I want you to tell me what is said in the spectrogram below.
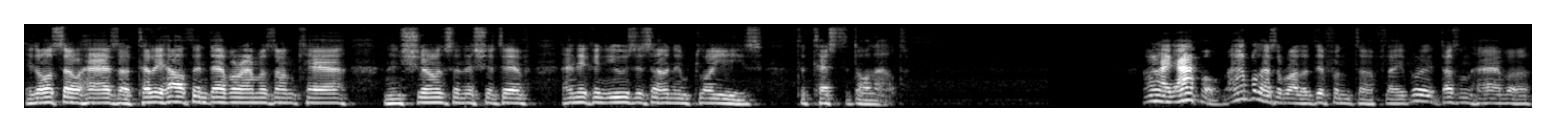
It also has a telehealth endeavor, Amazon Care, an insurance initiative, and it can use its own employees to test it all out. All right, Apple. Apple has a rather different uh, flavor. It doesn't have a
